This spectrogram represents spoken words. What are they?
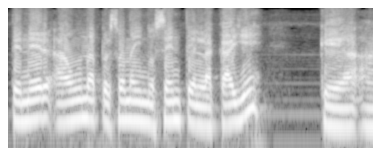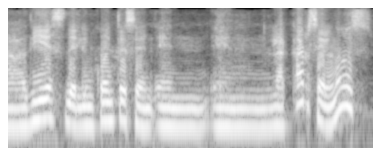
tener a una persona inocente en la calle que a 10 delincuentes en, en, en, la cárcel, ¿no? Es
